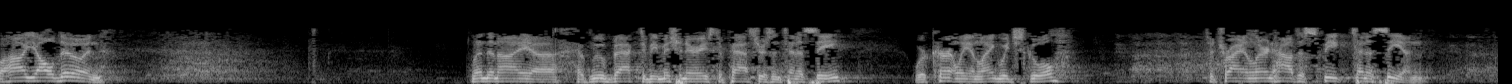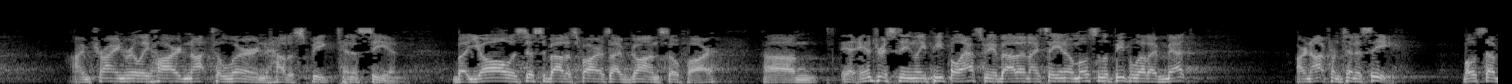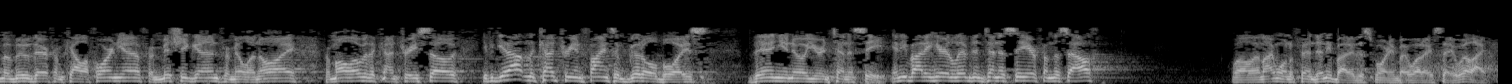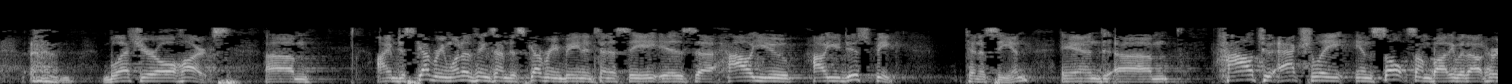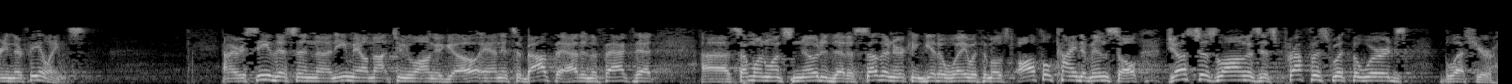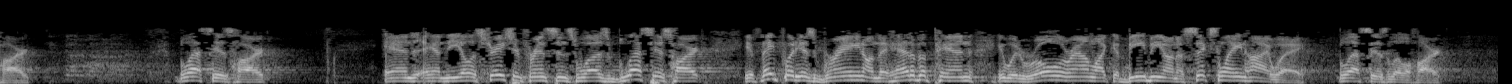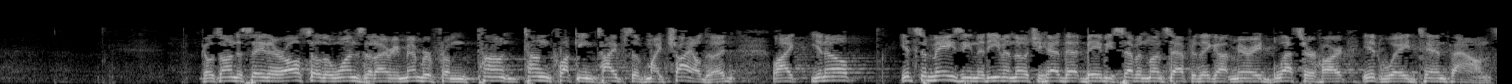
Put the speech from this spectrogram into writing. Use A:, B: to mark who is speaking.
A: Well, how y'all doing? Linda and I uh, have moved back to be missionaries to pastors in Tennessee. We're currently in language school to try and learn how to speak Tennessean. I'm trying really hard not to learn how to speak Tennessean. But y'all is just about as far as I've gone so far. Um, interestingly, people ask me about it, and I say, you know, most of the people that I've met are not from Tennessee. Most of them have moved there from California, from Michigan, from Illinois, from all over the country. So if you get out in the country and find some good old boys, then you know you're in Tennessee. Anybody here lived in Tennessee or from the South? Well, and I won't offend anybody this morning by what I say, will I? Bless your old hearts. Um, I'm discovering one of the things I'm discovering being in Tennessee is uh, how you how you do speak Tennessean and um, how to actually insult somebody without hurting their feelings. And I received this in an email not too long ago, and it's about that and the fact that uh, someone once noted that a Southerner can get away with the most awful kind of insult just as long as it's prefaced with the words, "Bless your heart." Bless his heart. And, and the illustration, for instance, was bless his heart. If they put his brain on the head of a pin, it would roll around like a BB on a six lane highway. Bless his little heart. Goes on to say they're also the ones that I remember from tongue clucking types of my childhood. Like, you know, it's amazing that even though she had that baby seven months after they got married, bless her heart, it weighed 10 pounds.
